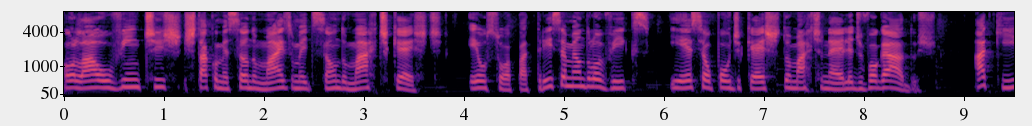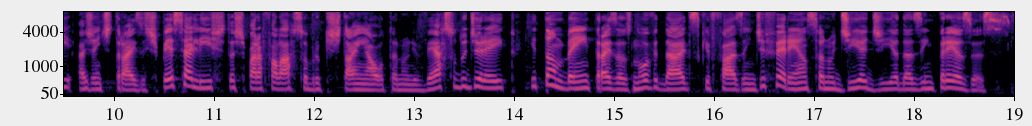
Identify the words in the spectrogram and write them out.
Olá, ouvintes! Está começando mais uma edição do Martcast. Eu sou a Patrícia Mendlovics e esse é o podcast do Martinelli Advogados. Aqui a gente traz especialistas para falar sobre o que está em alta no universo do direito e também traz as novidades que fazem diferença no dia a dia das empresas.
